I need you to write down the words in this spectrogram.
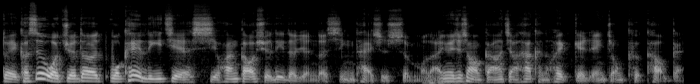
对，可是我觉得我可以理解喜欢高学历的人的心态是什么啦，因为就像我刚刚讲，他可能会给人一种可靠感。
